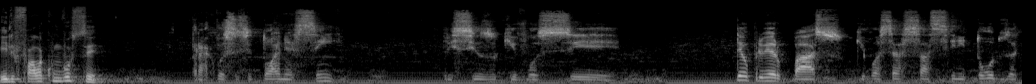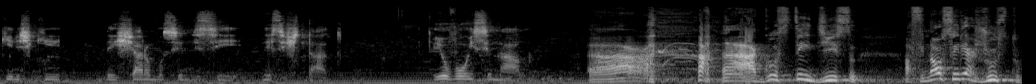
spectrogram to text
ele fala com você. Para que você se torne assim, preciso que você dê o primeiro passo, que você assassine todos aqueles que deixaram você nesse, nesse estado. Eu vou ensiná-lo. Ah, gostei disso. Afinal, seria justo.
